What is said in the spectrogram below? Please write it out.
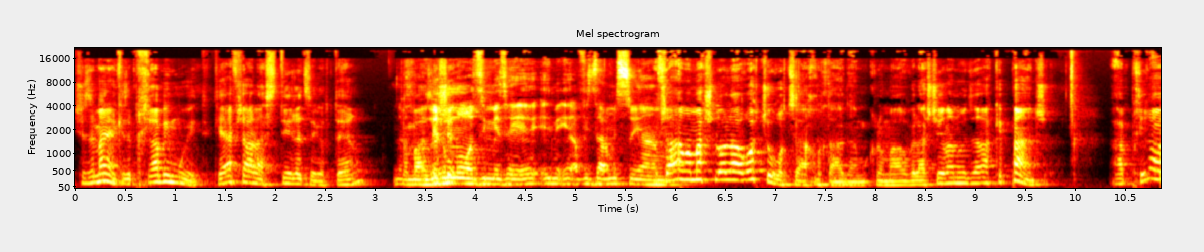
שזה מעניין, כי זו בחירה בימויית, כי היה אפשר להסתיר את זה יותר. נכון, זה ש- לרמוז עם איזה אביזר מסוים. אפשר היה ממש לא להראות שהוא רוצח אותה גם, כלומר, ולהשאיר לנו את זה רק כפאנץ'. הבחירה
